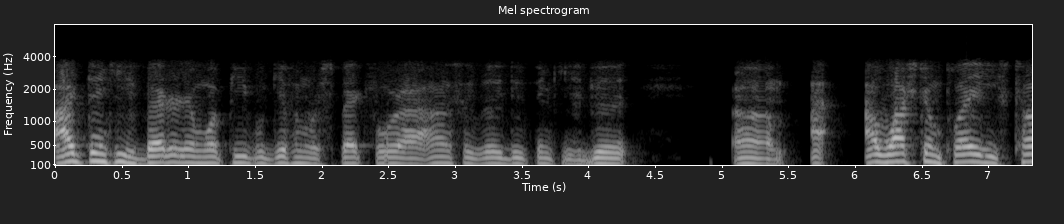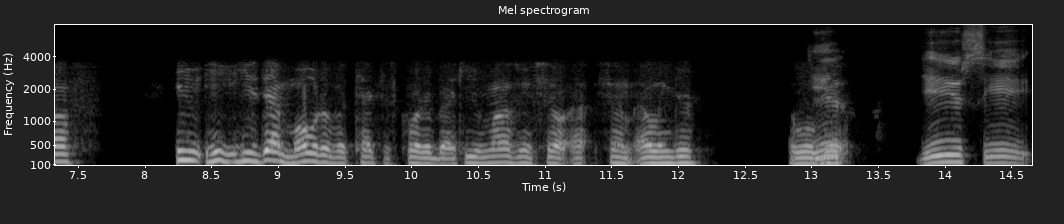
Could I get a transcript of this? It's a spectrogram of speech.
I think he's better than what people give him respect for. I honestly really do think he's good. Um, I I watched him play. He's tough. He he he's that mode of a Texas quarterback. He reminds me of uh, Sam Ehlinger a little Do bit. do you see?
